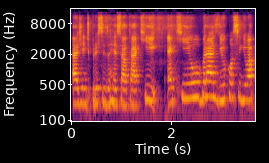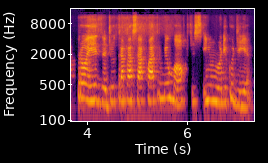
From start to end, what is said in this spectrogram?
a gente precisa ressaltar aqui é que o Brasil conseguiu a proeza de ultrapassar 4 mil mortes em um único dia.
